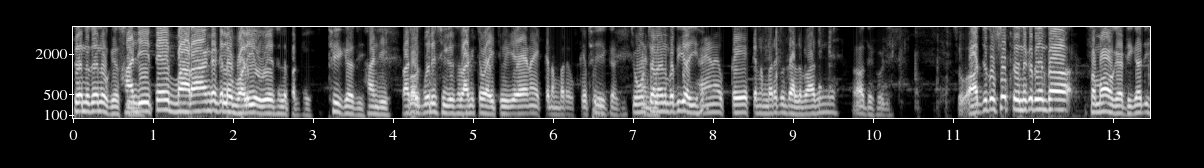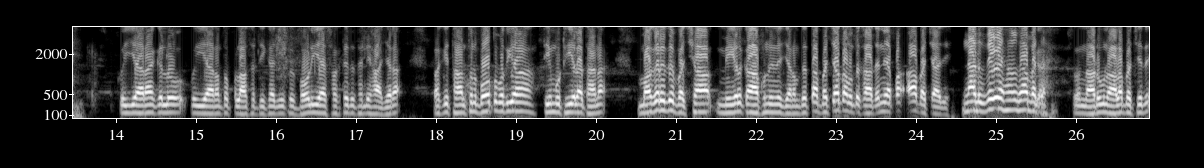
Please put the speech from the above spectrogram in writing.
ਤਿੰਨ ਦਿਨ ਹੋ ਗਏ ਸੂਈ। ਹਾਂਜੀ ਤੇ 12 ਕਿਲੋ ਬੋਲੀ ਹੋ ਗਈ ਥਲੇ ਪੱਕੀ। ਠੀਕ ਹੈ ਜੀ। ਹਾਂਜੀ ਬਾਕੀ ਪੂਰੀ ਸੀਲ ਸਲਾਗ ਚਵਾਈ ਚੁਈ ਐ ਨਾ ਇੱਕ ਨੰਬਰ ਓਕੇ ਠੀਕ ਹੈ ਜੀ ਚੋਣ ਚਾਲਣ ਵਧੀਆ ਆਈ ਹੈ ਐਨ ਓਕੇ ਇੱਕ ਨੰਬਰ ਕੋਈ ਗੱਲਬਾਤ ਨਹੀਂ ਆ ਦੇਖੋ ਜੀ। ਸੋ ਅੱਜ ਦੋਸਤੋ ਤਿੰਨ ਕੁ ਦਿਨ ਦਾ ਸਮਾਂ ਹੋ ਗਿਆ ਠੀਕ ਆ ਜੀ। ਕੋਈ 11 ਕਿਲੋ ਕੋਈ 11 ਤੋਂ ਪਲੱਸ ਠੀਕ ਆ ਜੀ ਕੋਈ ਬੌਲੀ ਇਸ ਵਕਤ ਦੇ ਥੱਲੇ ਹਾਜ਼ਰ ਆ। ਬਾਕੀ ਥਾਨ ਤੁਹਾਨੂੰ ਬਹੁਤ ਵਧੀਆ ਟੀ ਮੁੱਠੀ ਵਾਲਾ ਥਾਨ ਆ ਮਗਰ ਇਹਦੇ ਬੱਚਾ ਮੇਲ ਕਾਫ ਨੂੰ ਇਹਨੇ ਜਨਮ ਦਿੱਤਾ। ਬੱਚਾ ਤੁਹਾਨੂੰ ਦਿਖਾ ਦਿੰਦੇ ਆਪਾਂ ਆ ਬੱਚਾ ਜੀ। ਨਾੜੂ ਤੇ ਸੰਧੂ ਸਾਹਿਬ ਬੱਚਾ ਸੋ ਨਾੜੂ ਨਾਲ ਆ ਬੱਚੇ ਦੇ।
